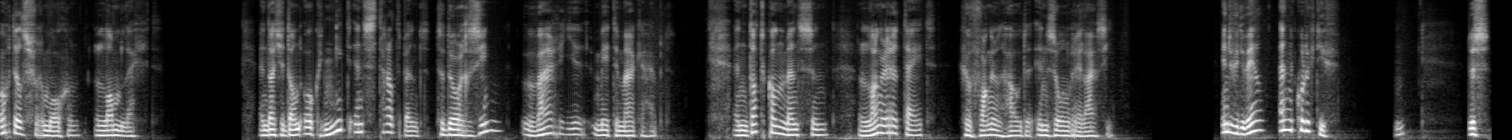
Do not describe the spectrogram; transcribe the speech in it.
oordeelsvermogen lam legt. En dat je dan ook niet in staat bent te doorzien waar je mee te maken hebt. En dat kan mensen langere tijd gevangen houden in zo'n relatie. Individueel en collectief. Hm? Dus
